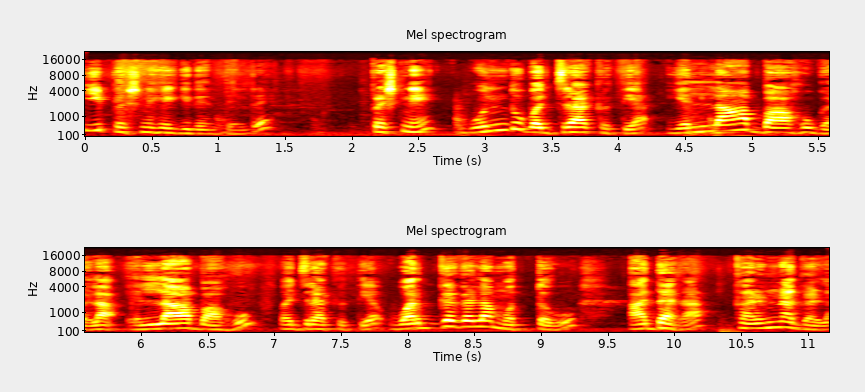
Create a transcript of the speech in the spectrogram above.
ಈ ಪ್ರಶ್ನೆ ಹೇಗಿದೆ ಅಂತ ಹೇಳಿದ್ರೆ, ಪ್ರಶ್ನೆ ಒಂದು ವಜ್ರಾಕೃತಿಯ ಎಲ್ಲ ಬಾಹುಗಳ, ಎಲ್ಲ ಬಾಹು ವಜ್ರಾಕೃತಿಯ ವರ್ಗಗಳ ಮೊತ್ತವು ಅದರ ಕರ್ಣಗಳ,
